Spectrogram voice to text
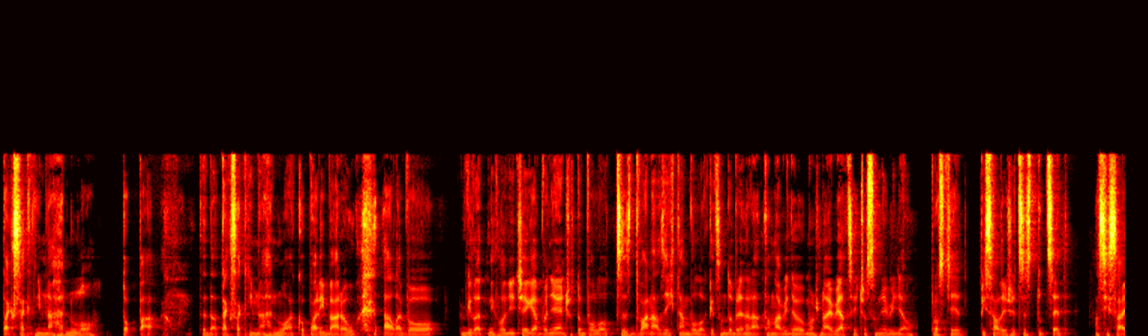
tak sa k ním nahrnulo topa, teda tak sa k ním nahrnula kopa rybárov, alebo výletných lodičiek, alebo neviem čo to bolo, cez 12 ich tam bolo, keď som dobre narátal na videu, možno aj viacej, čo som nevidel. Proste písali, že cez tú set asi sa,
